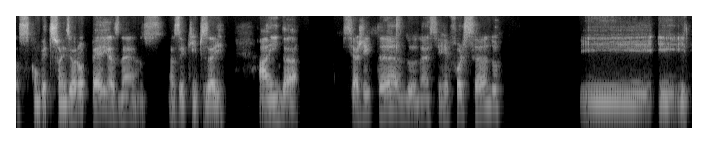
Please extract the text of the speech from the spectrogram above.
as competições europeias, né, as, as equipes aí ainda se ajeitando, né, se reforçando, e, e,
